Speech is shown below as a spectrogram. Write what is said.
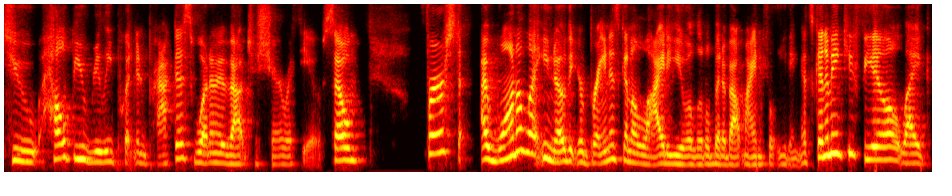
to help you really put in practice what I'm about to share with you. So, First, I want to let you know that your brain is going to lie to you a little bit about mindful eating. It's going to make you feel like,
